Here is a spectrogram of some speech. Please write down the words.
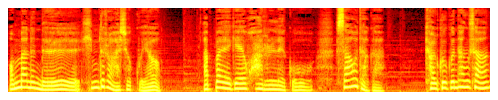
엄마는 늘 힘들어 하셨고요. 아빠에게 화를 내고 싸우다가 결국은 항상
